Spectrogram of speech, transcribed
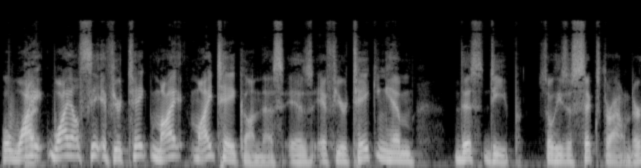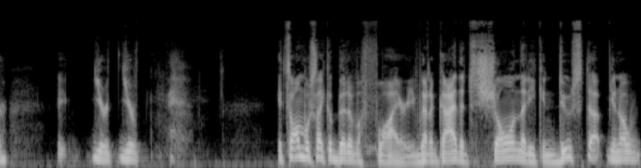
Well, why? I, why else? See, if you're take my my take on this is if you're taking him this deep, so he's a sixth rounder. You're you're it's almost like a bit of a flyer. You've got a guy that's shown that he can do stuff. You know,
